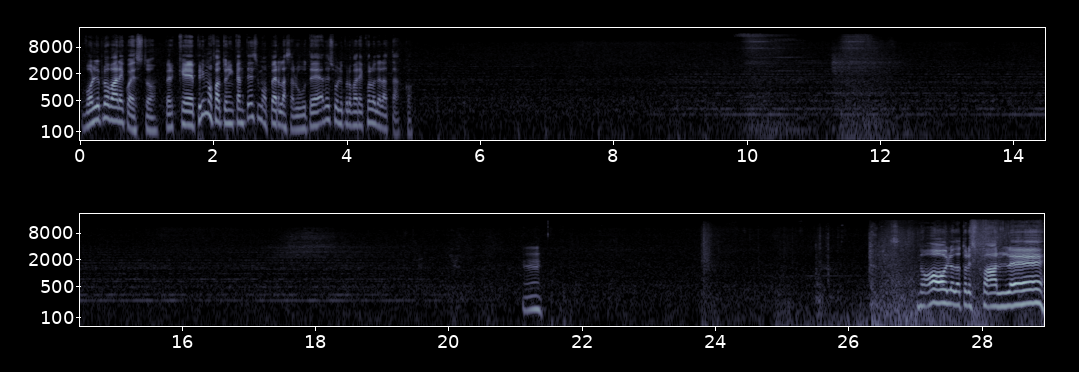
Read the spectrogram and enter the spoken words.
Voglio provare questo. Perché prima ho fatto un incantesimo per la salute. Adesso voglio provare quello dell'attacco. Gli ho dato le spalle.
